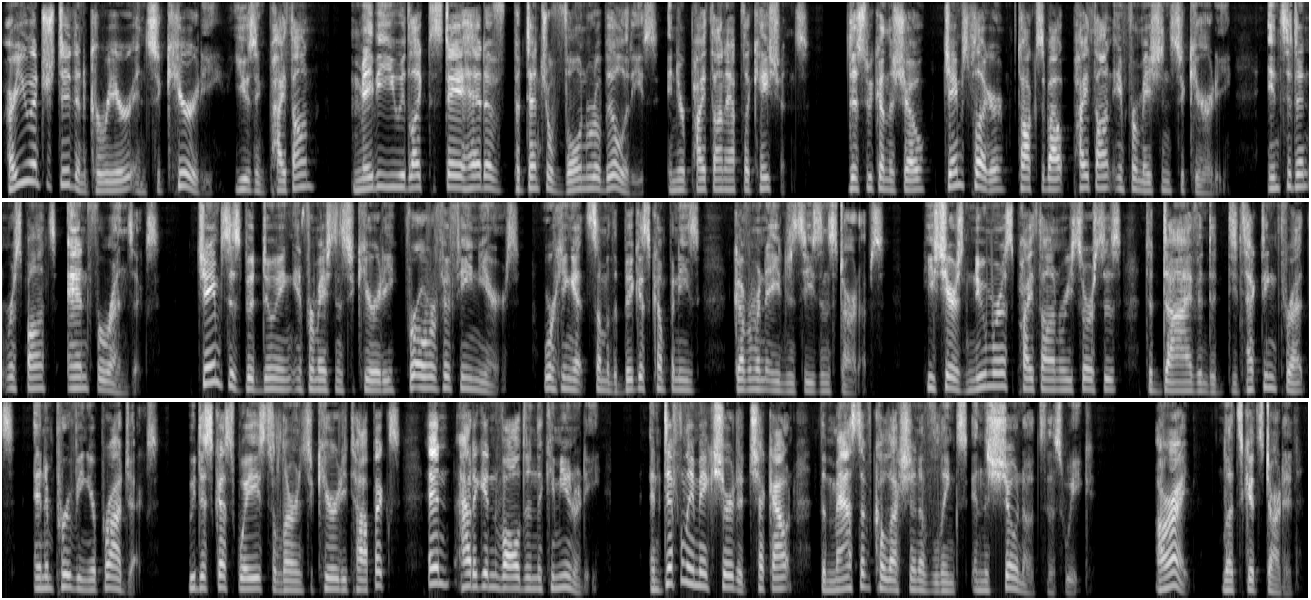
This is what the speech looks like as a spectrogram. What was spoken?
Are you interested in a career in security using Python? Maybe you would like to stay ahead of potential vulnerabilities in your Python applications. This week on the show, James Pleger talks about Python information security, incident response, and forensics. James has been doing information security for over 15 years, working at some of the biggest companies, government agencies, and startups. He shares numerous Python resources to dive into detecting threats and improving your projects. We discuss ways to learn security topics and how to get involved in the community. And definitely make sure to check out the massive collection of links in the show notes this week. All right, let's get started.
